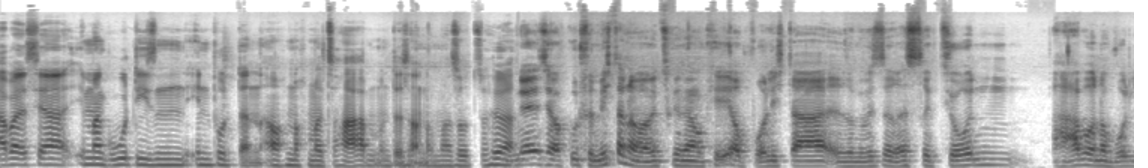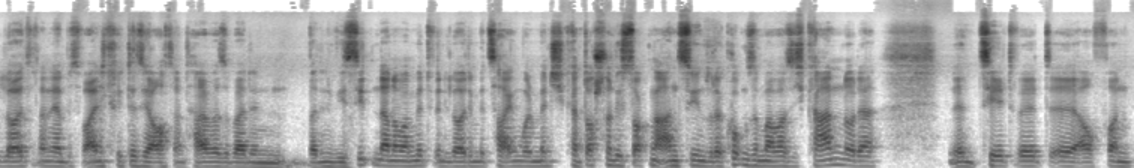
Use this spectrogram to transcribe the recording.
aber es ist ja immer gut, diesen Input dann auch nochmal zu haben und das auch nochmal so zu hören. Ja, ist ja auch gut für mich dann nochmal mitzugehen, okay, obwohl ich da so gewisse Restriktionen habe und obwohl die Leute dann ja bisweilen, ich kriege das ja auch dann teilweise bei den, bei den Visiten dann nochmal mit, wenn die Leute mir zeigen wollen, Mensch, ich kann doch schon die Socken anziehen oder gucken Sie mal, was ich kann oder erzählt wird, äh, auch von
